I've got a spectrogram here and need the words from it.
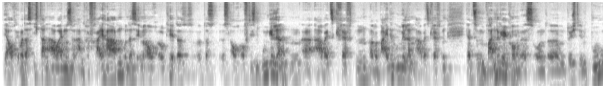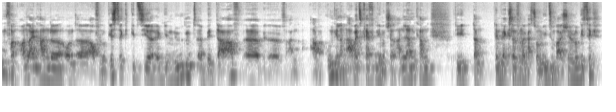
ja auch immer, dass ich dann arbeiten muss, wenn andere frei haben. Und das eben auch, okay, das, das ist auch auf diesen ungelernten äh, Arbeitskräften oder bei den ungelernten Arbeitskräften ja zum Wandel gekommen ist. Und ähm, durch den Boom von Onlinehandel und äh, auch von Logistik gibt's hier äh, genügend äh, Bedarf äh, äh an aber ungelernten Arbeitskräften, die man schnell anlernen kann, die dann den Wechsel von der Gastronomie zum Beispiel in der Logistik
